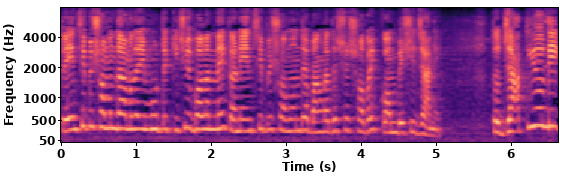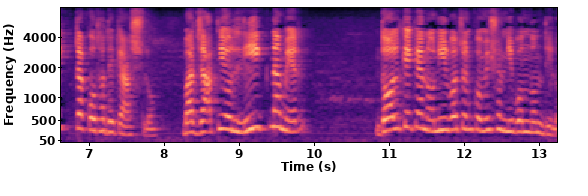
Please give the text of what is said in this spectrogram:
তো এনসিপি সম্বন্ধে আমাদের এই মুহূর্তে কিছুই বলার নেই, কারণ এনসিপি সম্বন্ধে বাংলাদেশের সবাই কম বেশি জানে। তো জাতীয় লীগটা কোথা থেকে আসলো? বা জাতীয় লীগ নামের দলকে কেন নির্বাচন কমিশন নিবন্ধন দিল?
